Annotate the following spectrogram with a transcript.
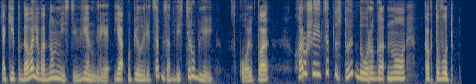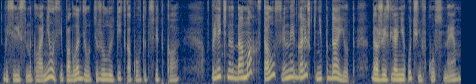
Такие подавали в одном месте, в Венгрии. Я купила рецепт за 200 рублей. Сколько? Хорошие рецепты стоят дорого, но как-то вот Василиса наклонилась и погладила тяжелую кисть какого-то цветка. В приличных домах к столу свиные галешки не подают, даже если они очень вкусные.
